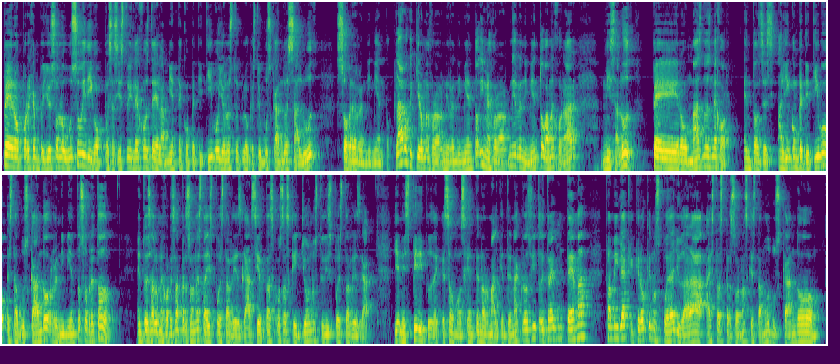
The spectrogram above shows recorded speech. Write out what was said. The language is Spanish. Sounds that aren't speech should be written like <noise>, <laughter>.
Pero, por ejemplo, yo eso lo uso y digo, pues así estoy lejos del ambiente competitivo, yo lo, lo que estoy buscando es salud sobre rendimiento. Claro que quiero mejorar mi rendimiento y mejorar mi rendimiento va a mejorar mi salud, pero más no es mejor. Entonces, alguien competitivo está buscando rendimiento sobre todo. Entonces, a lo mejor esa persona está dispuesta a arriesgar ciertas cosas que yo no estoy dispuesto a arriesgar. Y en espíritu de que somos gente normal que entrena CrossFit, hoy traigo un tema, familia, que creo que nos puede ayudar a, a estas personas que estamos buscando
